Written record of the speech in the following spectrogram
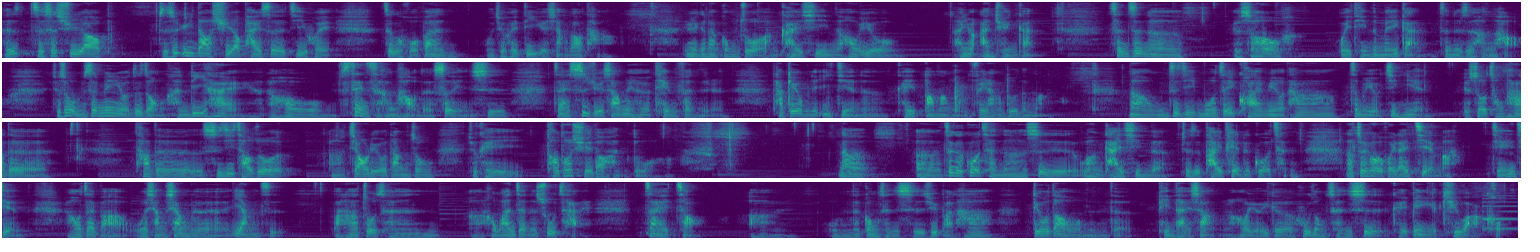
可是只是需要，只是遇到需要拍摄的机会，这个伙伴，我就会第一个想到他，因为跟他工作很开心，然后又很有安全感，甚至呢，有时候伟霆的美感真的是很好，就是我们身边有这种很厉害，然后 sense 很好的摄影师，在视觉上面很有天分的人，他给我们的意见呢，可以帮忙我们非常多的忙。那我们自己摸这一块没有他这么有经验，有时候从他的他的实际操作呃交流当中，就可以偷偷学到很多。那呃这个过程呢，是我很开心的，就是拍片的过程。那最后回来剪嘛，剪一剪，然后再把我想象的样子，把它做成啊很完整的素材，再找啊我们的工程师去把它。丢到我们的平台上，然后有一个互动程式，可以变一个 QR code。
